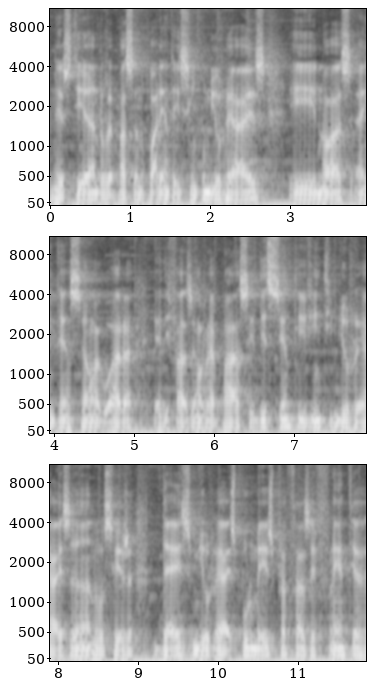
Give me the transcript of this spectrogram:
neste ano repassando 45 mil reais e nós a intenção agora é de fazer um repasse de 120 mil reais ano, ou seja, 10 mil reais por mês para fazer frente a,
